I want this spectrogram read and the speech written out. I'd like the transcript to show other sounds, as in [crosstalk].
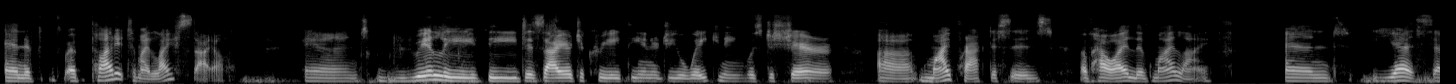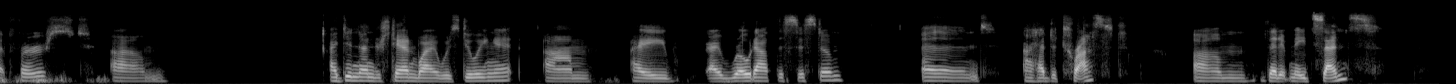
and applied it to my lifestyle. And really, the desire to create the energy awakening was to share uh, my practices of how I live my life. And yes, at first, um, I didn't understand why I was doing it. Um, I I wrote out the system, and I had to trust um, that it made sense.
